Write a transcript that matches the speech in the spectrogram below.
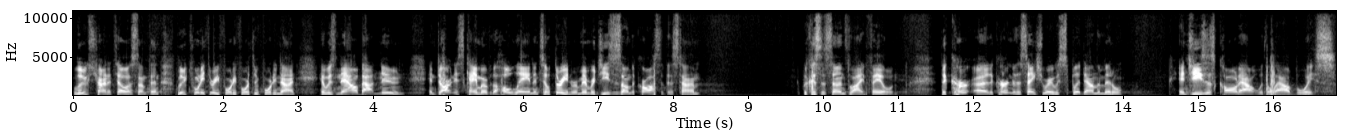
Luke's trying to tell us something. Luke 23, 44 through 49. It was now about noon, and darkness came over the whole land until 3. And remember, Jesus is on the cross at this time because the sun's light failed. The, cur- uh, the curtain of the sanctuary was split down the middle, and Jesus called out with a loud voice.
